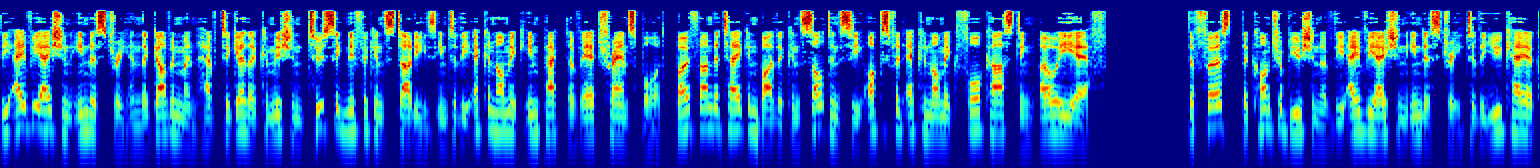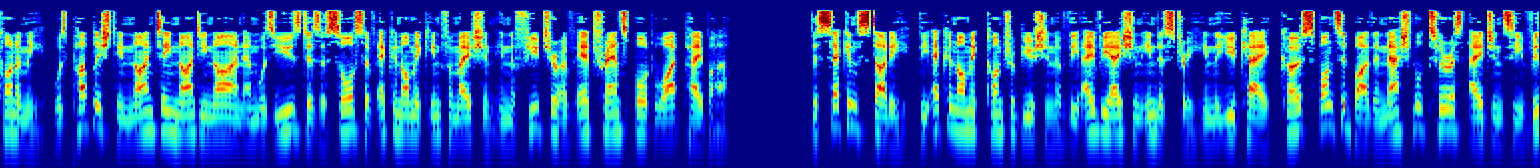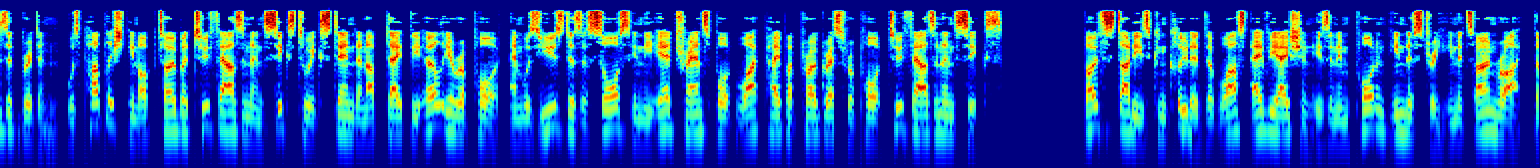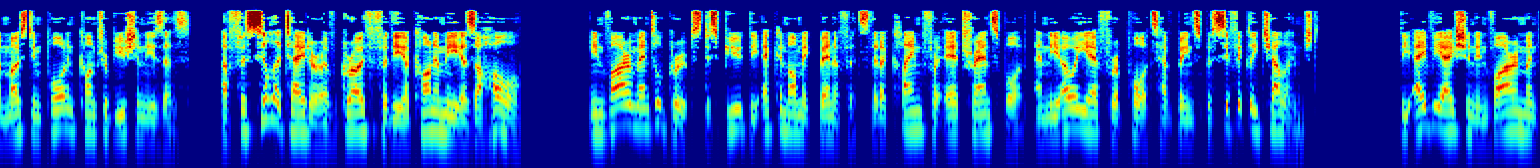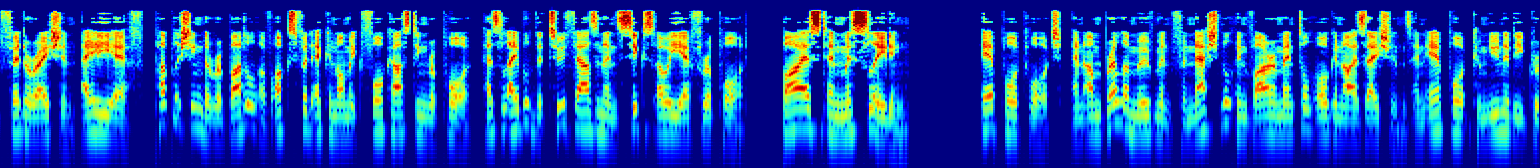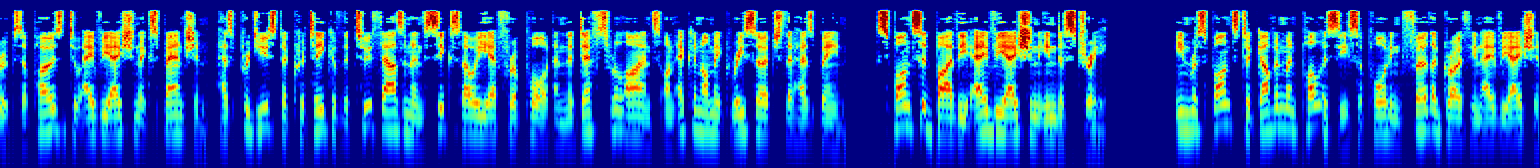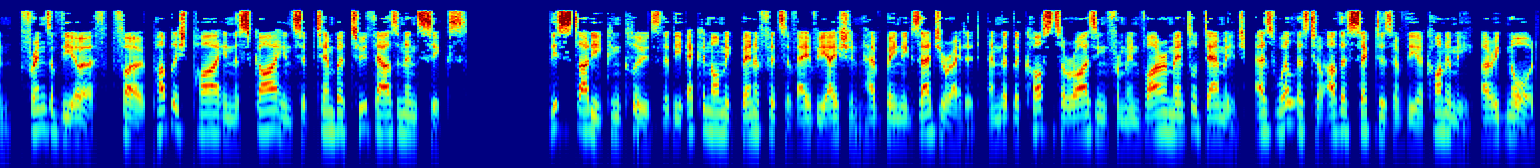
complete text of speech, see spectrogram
The aviation industry and the government have together commissioned two significant studies into the economic impact of air transport, both undertaken by the consultancy Oxford Economic Forecasting OEF. The first, The Contribution of the Aviation Industry to the UK Economy, was published in 1999 and was used as a source of economic information in the Future of Air Transport White Paper. The second study, The Economic Contribution of the Aviation Industry in the UK, co-sponsored by the national tourist agency Visit Britain, was published in October 2006 to extend and update the earlier report, and was used as a source in the Air Transport White Paper Progress Report 2006. Both studies concluded that whilst aviation is an important industry in its own right, the most important contribution is as a facilitator of growth for the economy as a whole, Environmental groups dispute the economic benefits that are claimed for air transport, and the OEF reports have been specifically challenged. The Aviation Environment Federation AEF, publishing the rebuttal of Oxford Economic Forecasting Report, has labelled the 2006 OEF report, biased and misleading. AirportWatch, an umbrella movement for national environmental organizations and airport community groups opposed to aviation expansion, has produced a critique of the 2006 OEF report and the DfT's reliance on economic research that has been sponsored by the aviation industry. In response to government policy supporting further growth in aviation, Friends of the Earth published Pie in the Sky in September 2006. This study concludes that the economic benefits of aviation have been exaggerated, and that the costs arising from environmental damage, as well as to other sectors of the economy, are ignored.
